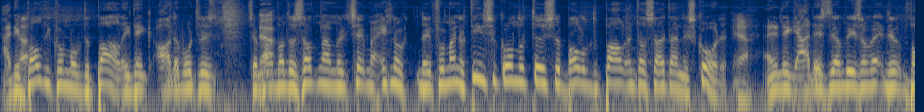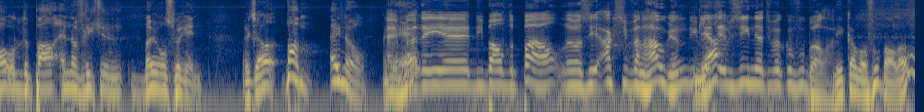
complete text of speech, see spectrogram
Ja, die Ja. bal die kwam op de paal. Ik denk, oh, dat wordt weer... Zeg maar, Ja. Want er zat namelijk zeg maar, echt nog, nee, voor mij nog 10 seconden tussen bal op de paal en dat ze uiteindelijk scoorden. Ja. En ik denk, ja, dit is dan weer zo'n de bal op de paal en dan vliegt hij bij ons weer in. Weet je wel? Bam! 1-0. Hey, maar die, eh, die bal de paal, dat was die actie van Haugen. Die Ja. liet even zien dat hij wel kon voetballen. Die kan wel voetballen hoor.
